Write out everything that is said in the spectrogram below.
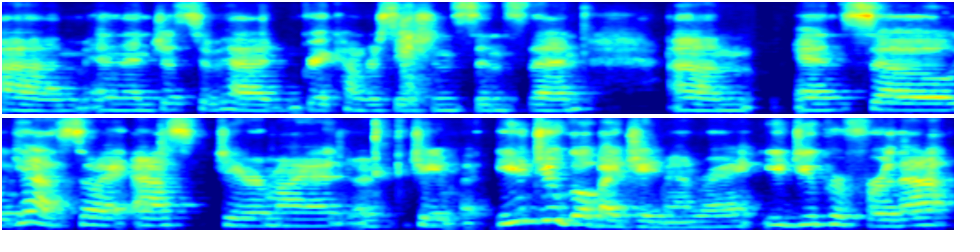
um, and then just have had great conversations since then. Um, and so, yeah, so I asked Jeremiah, uh, J, you do go by J-Man, right? You do prefer that?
